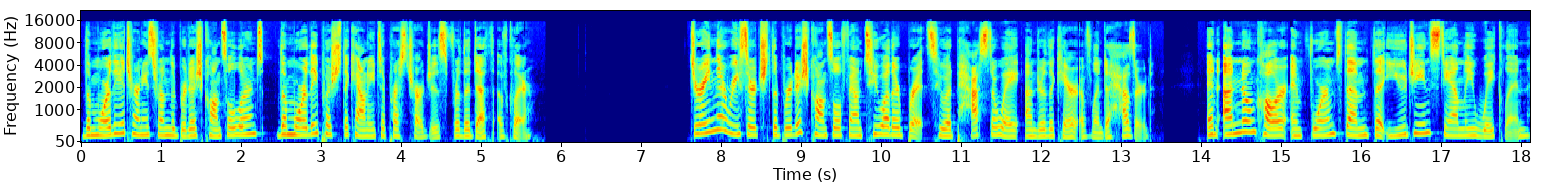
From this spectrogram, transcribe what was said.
the more the attorneys from the British consul learned, the more they pushed the county to press charges for the death of Claire. During their research, the British consul found two other Brits who had passed away under the care of Linda Hazard. An unknown caller informed them that Eugene Stanley Wakelin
